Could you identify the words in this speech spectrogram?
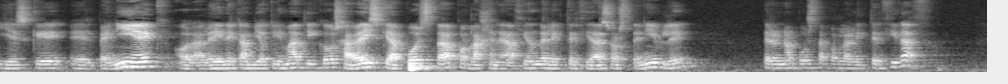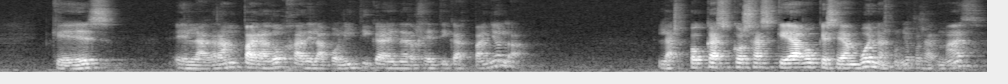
y es que el PENIEC o la Ley de Cambio Climático sabéis que apuesta por la generación de electricidad sostenible, pero no apuesta por la electricidad, que es eh, la gran paradoja de la política energética española. Las pocas cosas que hago que sean buenas, coño, pues haz más,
